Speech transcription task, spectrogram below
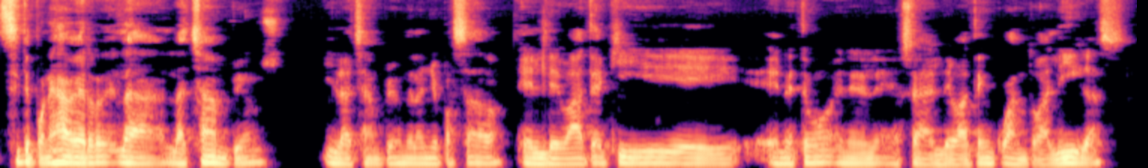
si te pones a ver la, la Champions y la Champions del año pasado, el debate aquí, en este, en el, o sea, el debate en cuanto a ligas,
